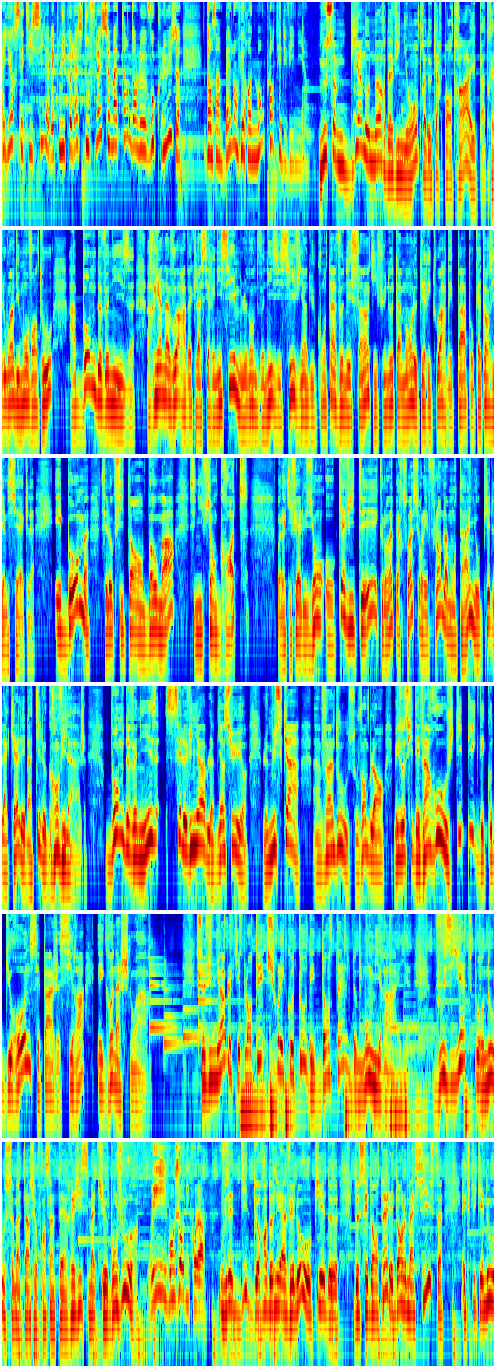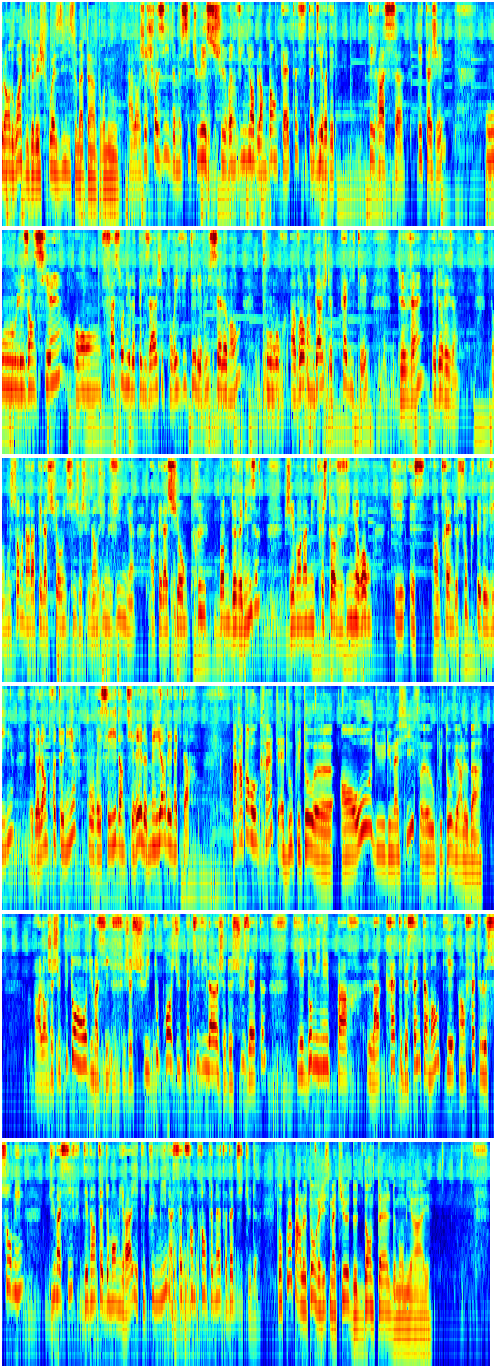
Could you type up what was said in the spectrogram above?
Ailleurs, c'est ici avec Nicolas Stoufflet ce matin dans le Vaucluse, dans un bel environnement planté de vignes. Nous sommes bien au nord d'Avignon, près de Carpentras et pas très loin du Mont Ventoux, à Baume de Venise. Rien à voir avec la Sérénissime. Le nom de Venise ici vient du comtat venessin qui fut notamment le territoire des papes au XIVe siècle. Et Baume, c'est l'occitan bauma, signifiant grotte. Voilà qui fait allusion aux cavités que l'on aperçoit sur les flancs de la montagne au pied de laquelle est bâti le grand village. Baume de Venise, c'est le vignoble, bien sûr. Le muscat, un vin doux, souvent blanc, mais aussi des vins rouges typiques des côtes du Rhône, cépages Syrah et Grenache noir. Ce vignoble qui est planté sur les coteaux des dentelles de Montmirail. Vous y êtes pour nous ce matin sur France Inter. Régis Mathieu, bonjour. Oui, bonjour Nicolas. Vous êtes guide de randonnée à vélo au pied de, de ces dentelles et dans le massif. Expliquez-nous l'endroit que vous avez choisi ce matin pour nous. Alors j'ai choisi de me situer sur un vignoble en banquette, c'est-à-dire des terrasses étagées où les anciens ont façonné le paysage pour éviter les ruissellements, pour avoir un gage de qualité de vin et de raisin. Donc nous sommes dans l'appellation, ici je suis dans une vigne, appellation crue Baume de Venise. J'ai mon ami Christophe Vigneron qui est en train de s'occuper des vignes et de l'entretenir pour essayer d'en tirer le meilleur des nectars. Par rapport aux crêtes, êtes-vous plutôt euh, en haut du, du massif euh, ou plutôt vers le bas? Alors je suis plutôt en haut du massif, je suis tout proche du petit village de Suzette qui est dominé par la crête de Saint-Amand qui est en fait le sommet du massif des dentelles de Montmirail et qui culmine à 730 mètres d'altitude. Pourquoi parle-t-on, Régis Mathieu, de dentelle de Montmirail?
